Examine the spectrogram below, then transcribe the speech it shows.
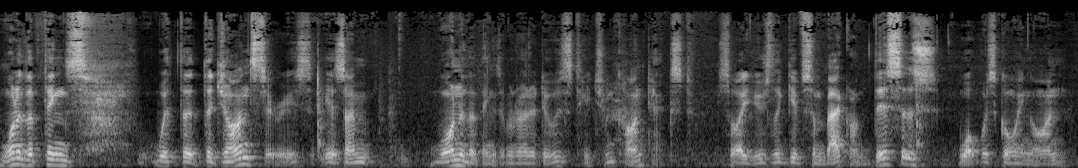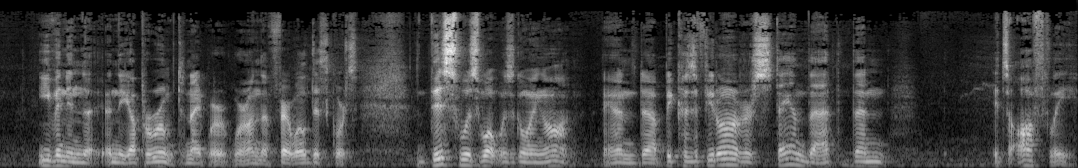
One of the things with the, the John series is I'm one of the things I'm trying to do is teach him context. So I usually give some background. This is what was going on, even in the in the upper room tonight. We're we're on the farewell discourse. This was what was going on, and uh, because if you don't understand that, then it's awfully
